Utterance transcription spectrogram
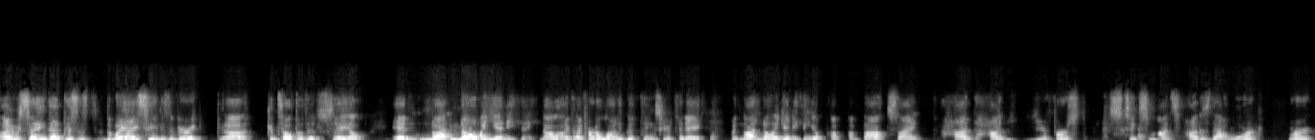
I was saying that this is the way I see it is a very uh, consultative sale and not knowing anything. Now, I've, I've heard a lot of good things here today, but not knowing anything ab- ab- about sign, how, how your first six months, how does that work where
